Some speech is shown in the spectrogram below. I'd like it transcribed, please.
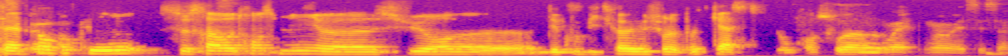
Sachant que ce sera retransmis euh, sur euh, des coups Bitcoin sur le podcast. Donc en soi, euh, Ouais, ouais, ouais, c'est ça.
